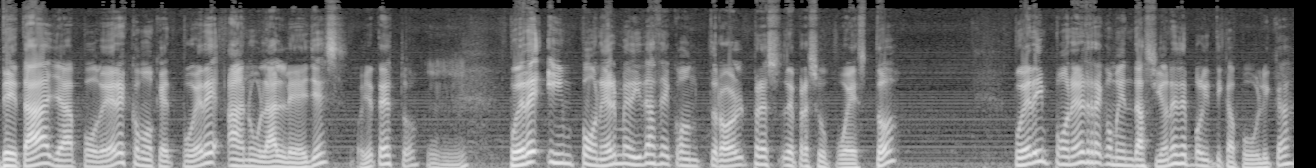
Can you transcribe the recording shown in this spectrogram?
detalla poderes como que puede anular leyes, óyete esto, Ujú. Puede imponer medidas de control pres- de presupuesto, puede imponer recomendaciones de política pública,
